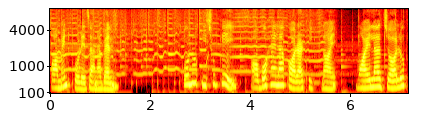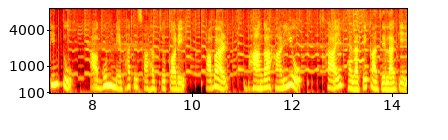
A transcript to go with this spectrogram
কমেন্ট করে জানাবেন। কোনো কিছুকেই অবহেলা করা ঠিক নয়। ময়লা জলও কিন্তু আগুন নেভাতে সাহায্য করে। আবার ভাঙা হাঁড়িও ছাই ফেলাতে কাজে লাগে।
